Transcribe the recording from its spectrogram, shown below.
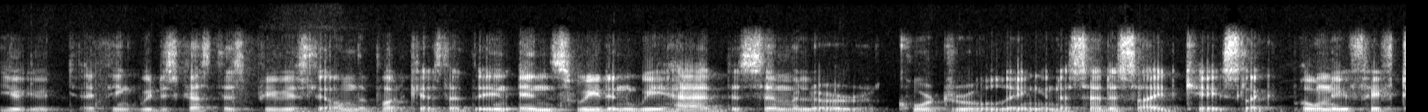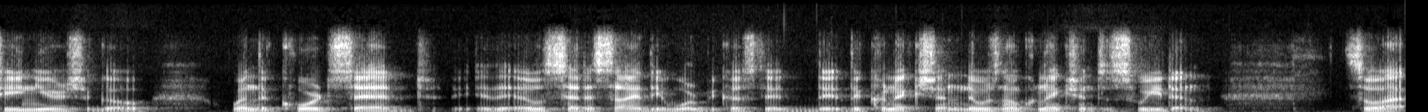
you, you, I think we discussed this previously on the podcast that in, in Sweden we had a similar court ruling in a set-aside case, like only 15 years ago, when the court said it was set aside the award because the, the, the connection there was no connection to Sweden. So I,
